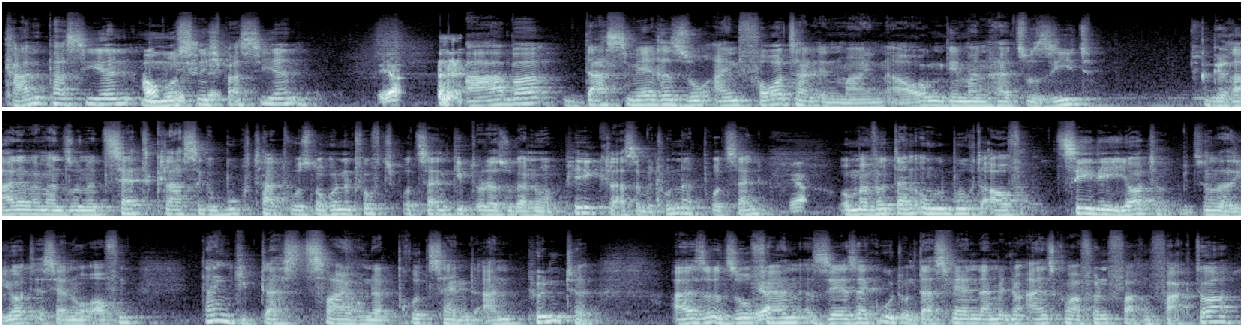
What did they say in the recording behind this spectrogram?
Kann passieren, auch muss nicht, nicht passieren. Aber das wäre so ein Vorteil in meinen Augen, den man halt so sieht gerade wenn man so eine Z-Klasse gebucht hat, wo es nur 150 Prozent gibt oder sogar nur P-Klasse mit 100 Prozent ja. und man wird dann umgebucht auf CDJ, beziehungsweise J ist ja nur offen, dann gibt das 200 Prozent an Pünte. Also insofern ja. sehr, sehr gut. Und das wären dann mit einem 1,5-fachen Faktor,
